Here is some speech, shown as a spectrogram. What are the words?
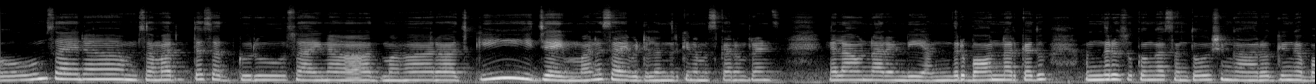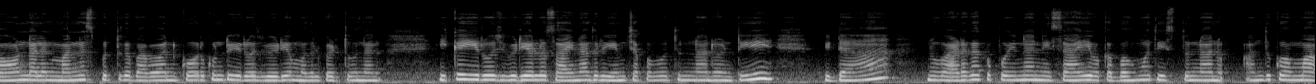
ఓం సాయిరామ్ సమర్థ సద్గురు సాయినాథ్ మహారాజ్కి జై. మన సాయి బిడ్డలందరికీ నమస్కారం ఫ్రెండ్స్. ఎలా ఉన్నారండి? అందరూ బాగున్నారు కదూ? అందరూ సుఖంగా సంతోషంగా ఆరోగ్యంగా బాగుండాలని మనస్ఫూర్తిగా బాబాని కోరుకుంటూ ఈరోజు వీడియో మొదలు పెడుతున్నాను ఇక ఈరోజు వీడియోలో సాయినాథుడు ఏం చెప్పబోతున్నారు అంటే బిడ్డ నువ్వు అడగకపోయినా నీ సాయి ఒక బహుమతి ఇస్తున్నాను. అందుకు అమ్మా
